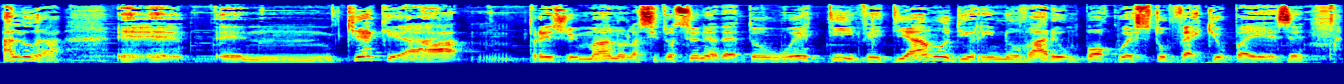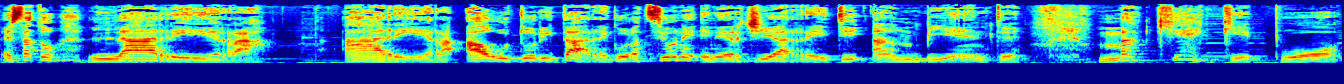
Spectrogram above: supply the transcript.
Allora, eh, eh, ehm, chi è che ha preso in mano la situazione e ha detto, uè ti, vediamo di rinnovare un po' questo vecchio paese? È stato l'Arera. ARERA, Autorità Regolazione Energia Reti Ambiente. Ma chi è che può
